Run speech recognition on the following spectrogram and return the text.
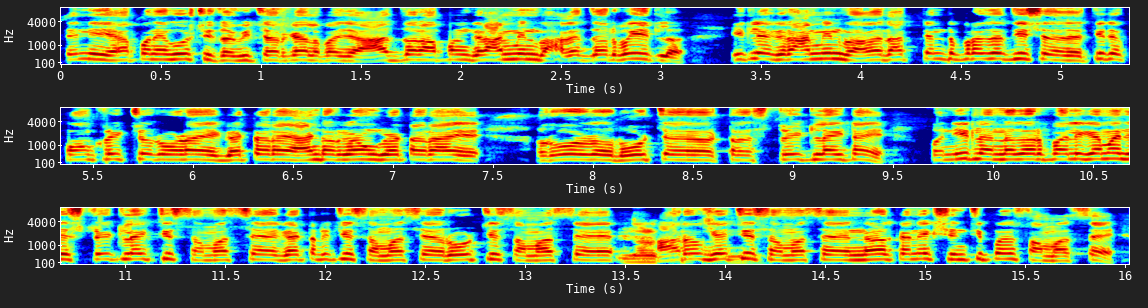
त्यांनी ह्या पण या गोष्टीचा विचार केला पाहिजे. आज जर आपण ग्रामीण भागात जर बघितलं इथल्या ग्रामीण भागात अत्यंत प्रगतीशील आहे तिथे कॉन्क्रीटचे रोड आहे गटर आहे अंडरग्राऊंड गटर आहे रोड रोडचे स्ट्रीट लाइट आहे. पण इथल्या नगरपालिकेमध्ये स्ट्रीट लाईटची समस्या आहे गटरची समस्या आहे रोडची समस्या आहे आरोग्याची समस्या आहे नळ कनेक्शनची पण समस्या आहे.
